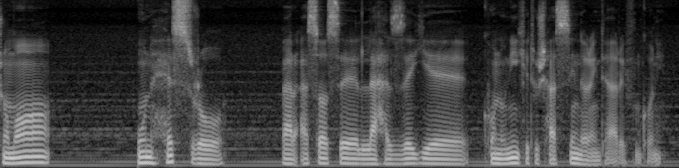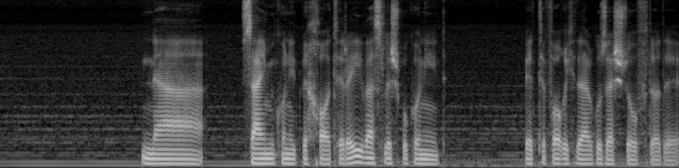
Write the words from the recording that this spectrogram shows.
شما اون حس رو بر اساس لحظه کنونی که توش هستین دارین تعریف می‌کنین. نه سعی می‌کنید به خاطره ای وصلش بکنید به اتفاقی که در گذشته افتاده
